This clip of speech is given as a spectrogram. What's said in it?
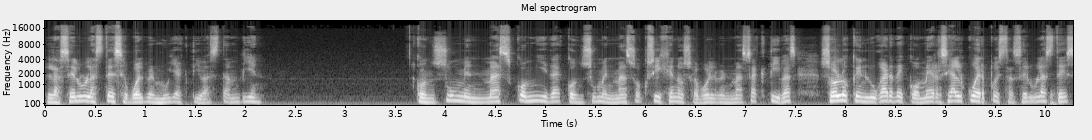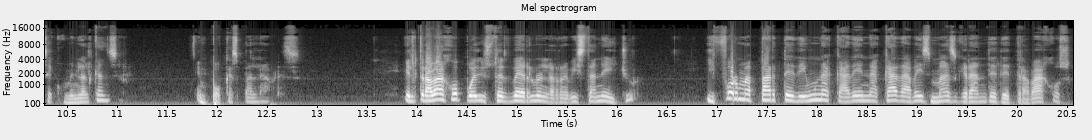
las células T se vuelven muy activas también. Consumen más comida, consumen más oxígeno, se vuelven más activas, solo que en lugar de comerse al cuerpo, estas células T se comen al cáncer. En pocas palabras. El trabajo puede usted verlo en la revista Nature y forma parte de una cadena cada vez más grande de trabajos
